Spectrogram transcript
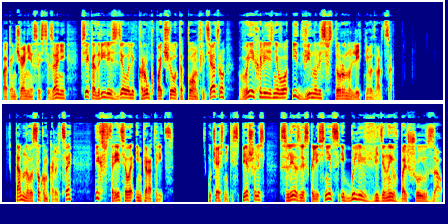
По окончании состязаний все кадрили сделали круг почета по амфитеатру, выехали из него и двинулись в сторону летнего дворца. Там, на высоком крыльце, их встретила императрица. Участники спешились, слезли с колесниц и были введены в большую зал.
